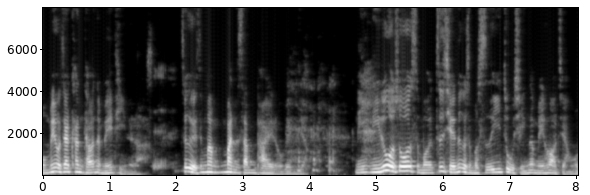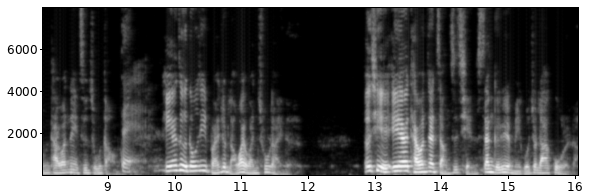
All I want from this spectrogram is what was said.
我没有在看台湾的媒体的啦。是，这个也是慢慢三拍的。我跟你讲，你你如果说什么之前那个什么十一住行，那没话讲，我们台湾内资主导嘛。对，AI 这个东西本来就老外玩出来的，而且 AI 台湾在涨之前三个月，美国就拉过了啦，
